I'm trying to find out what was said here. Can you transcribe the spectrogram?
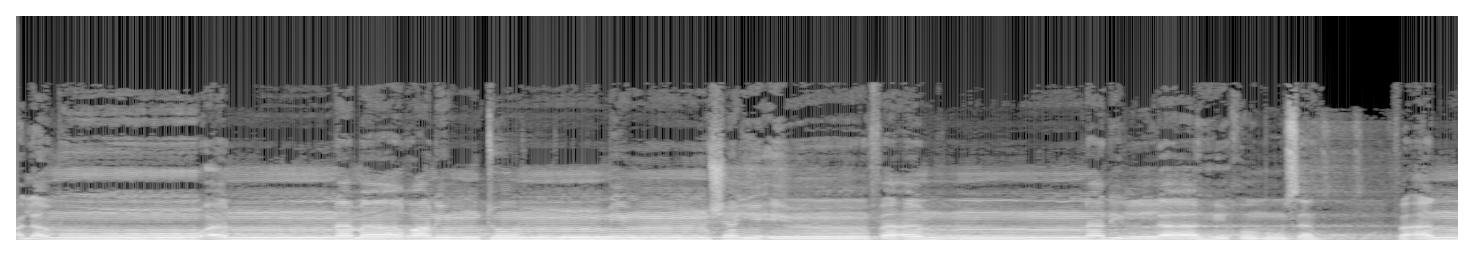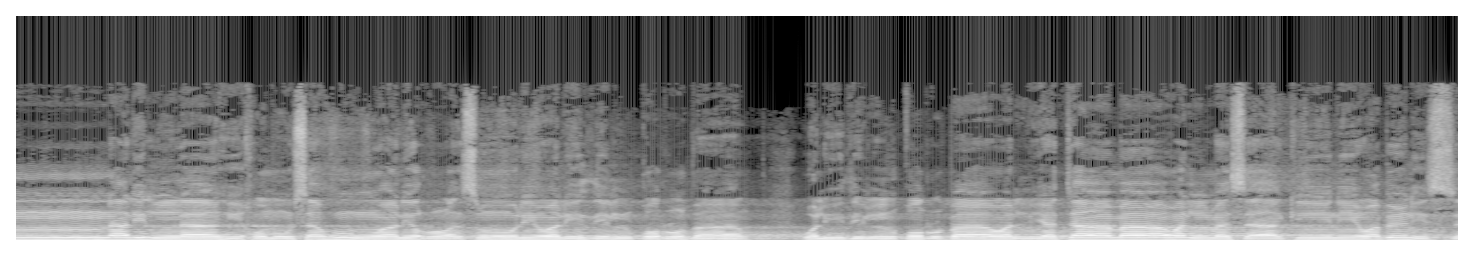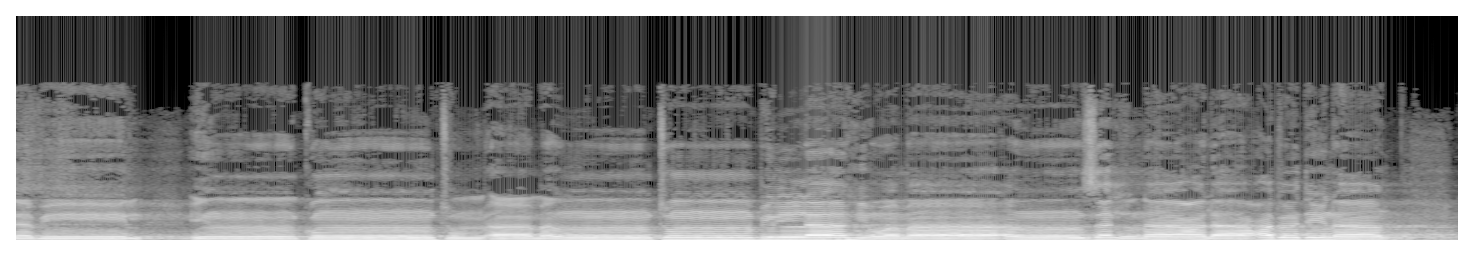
واعلموا أنما غنمتم من شيء فأن لله خمسه فأن لله خمسه وللرسول ولذي القربى ولذي القربى واليتامى والمساكين وابن السبيل إن كنتم آمنتم بالله وما أنزلنا على عبدنا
